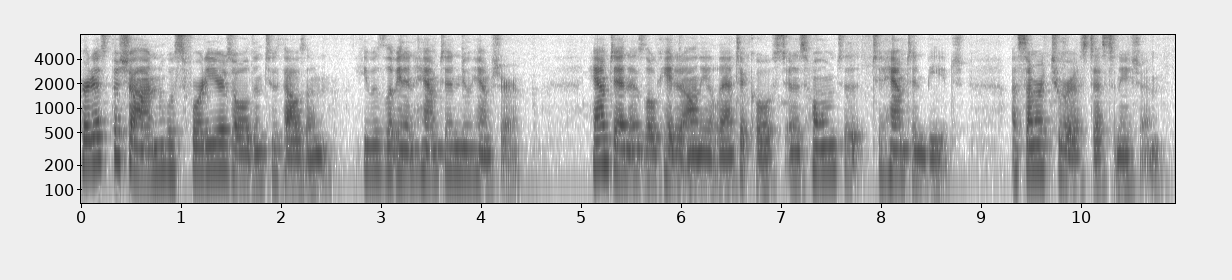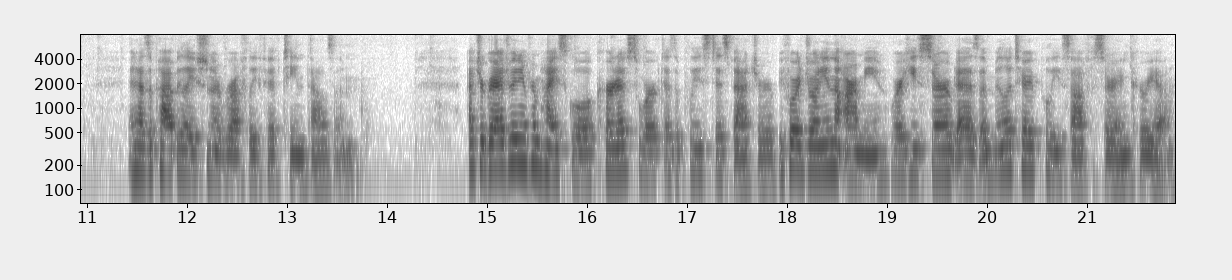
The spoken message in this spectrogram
Curtis Pichon was 40 years old in 2000. He was living in Hampton, New Hampshire. Hampton is located on the Atlantic coast and is home to, to Hampton Beach, a summer tourist destination. It has a population of roughly 15,000. After graduating from high school, Curtis worked as a police dispatcher before joining the Army, where he served as a military police officer in Korea.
